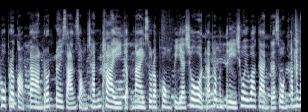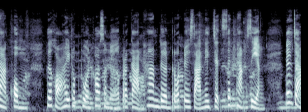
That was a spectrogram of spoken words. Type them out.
ผู้ประกอบการรถโดยสารสองชั้นไทย กับนายสุรพงษ์ปิยโชตรัฐมนตรีช่วยว่าการกระทรวงคมนาคม เพื่อขอให้ทบทวนข้อเสนอประกาศห้ามเดินรถโดยสารใน 7 เส้นทางเสี่ยง เนื่องจาก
